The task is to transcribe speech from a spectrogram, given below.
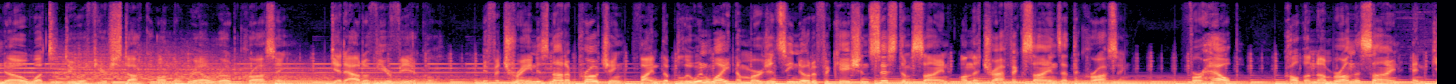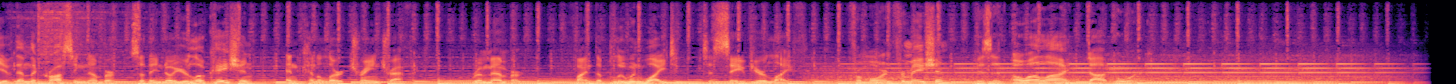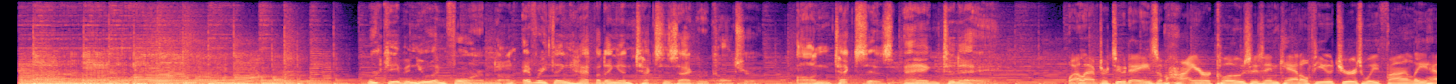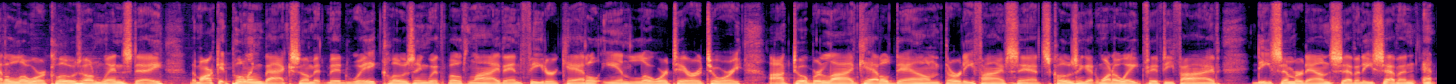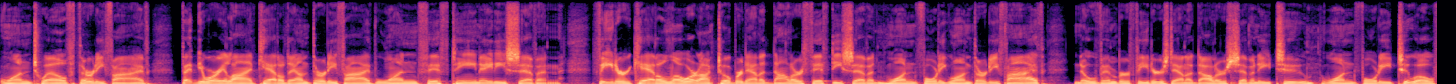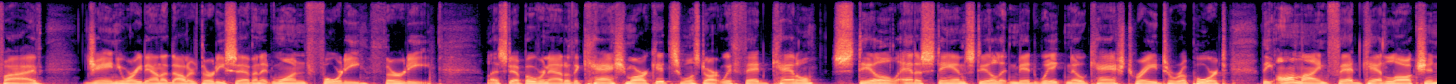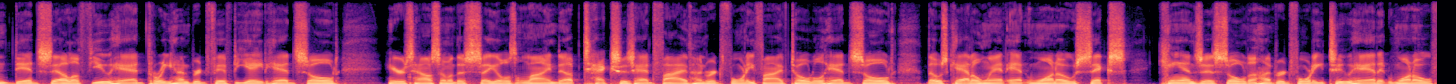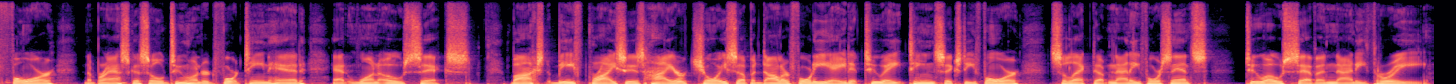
Know what to do if you're stuck on the railroad crossing? Get out of your vehicle. If a train is not approaching, find the blue and white emergency notification system sign on the traffic signs at the crossing. For help, call the number on the sign and give them the crossing number so they know your location and can alert train traffic. Remember, find the blue and white to save your life. For more information, visit oli.org. We're keeping you informed on everything happening in Texas agriculture on Texas Ag Today. Well, after two days of higher closes in cattle futures, we finally had a lower close on Wednesday. The market pulling back some at midweek, closing with both live and feeder cattle in lower territory. October live cattle down 35 cents, closing at 108.55. December down 77 at 112.35. February live cattle down 35, 115.87. Feeder cattle lower, October down $1.57, 141.35. November feeders down $1.72, 142.05. January down $1.37 at 140.30. Let's step over now to the cash markets. We'll start with Fed cattle, still at a standstill at midweek. No cash trade to report. The online Fed cattle auction did sell a few head, 358 head sold. Here's how some of the sales lined up. Texas had 545 total heads sold. Those cattle went at 106. Kansas sold 142 head at 104. Nebraska sold 214 head at 106. Boxed beef prices higher. Choice up $1.48 at 218.64. Select up 94 cents, 207.93.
